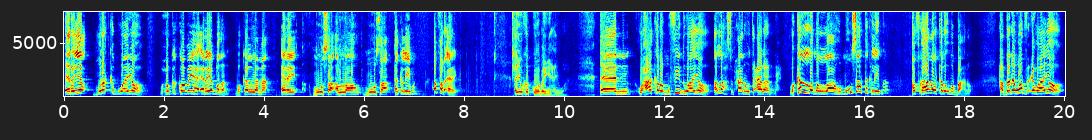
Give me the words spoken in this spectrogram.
erayo murakab waayo. Wuxuu ka kooban yahay erayo badan. Wakalama erey muusa allahu muusa takliiman afar erey ayuu ka kooban yahay waxaa kaloo mufiid waayo allah subxaanahu watacaala dhahay wakalama allahu muusa takliima. Qofka hadal kale uma baahno. Haddana wadci waayo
